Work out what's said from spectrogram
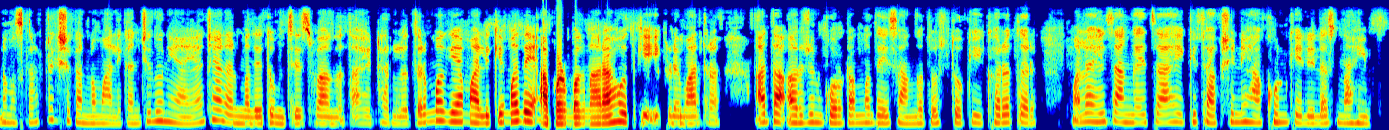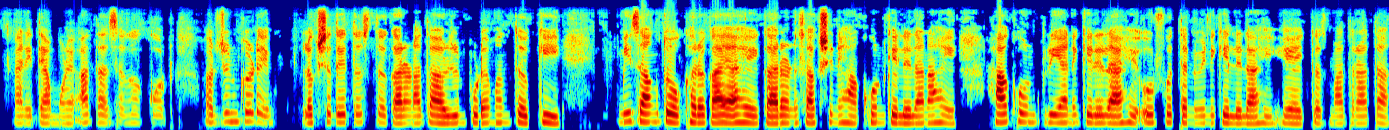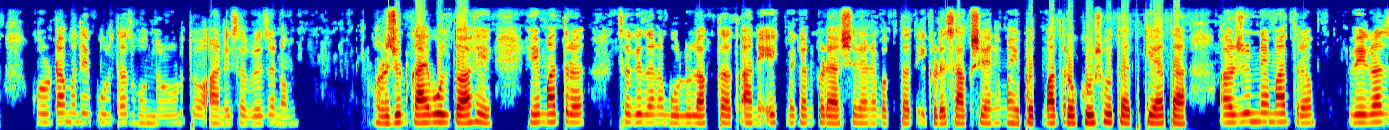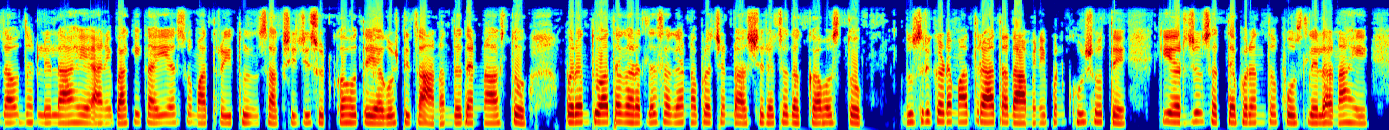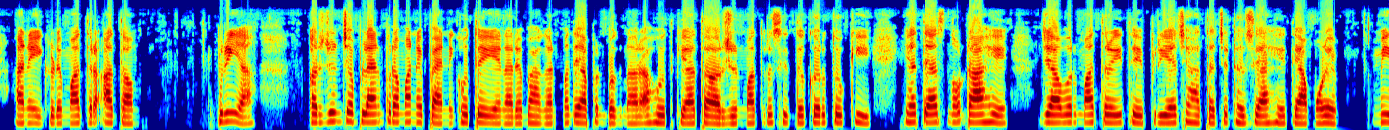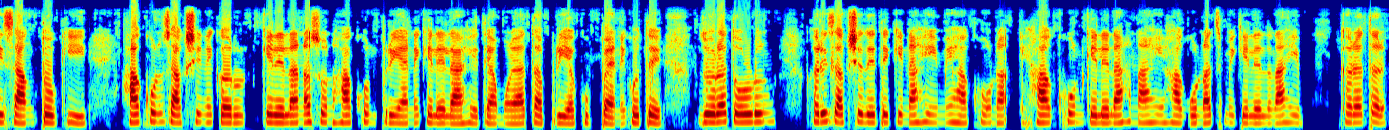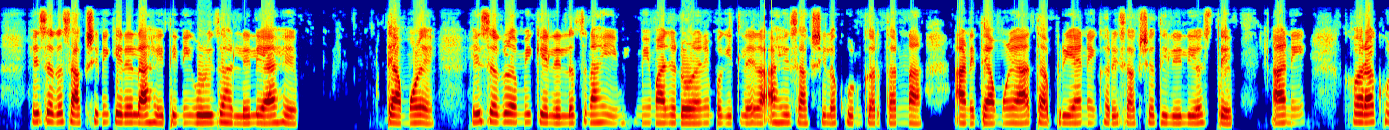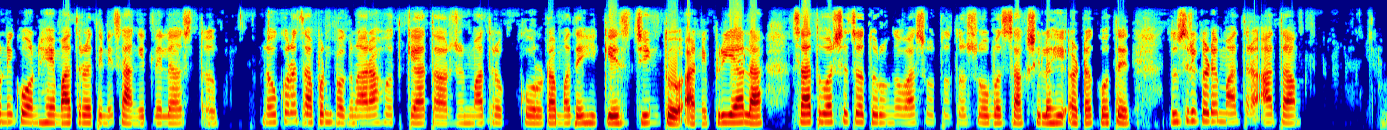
नमस्कार प्रेक्षकांनो मालिकांची दुनिया या चॅनलमध्ये तुमचे स्वागत आहे. ठरलं तर मग या मालिकेमध्ये आपण बघणार आहोत की इकडे मात्र आता अर्जुन कोर्टामध्ये सांगत असतो की खरं तर मला हे सांगायचं आहे की साक्षीने हा खून केलेलाच नाही आणि त्यामुळे आता सगळं कोर्ट अर्जुनकडे लक्ष देत असतं. कारण आता अर्जुन पुढे म्हणतं की मी सांगतो खरं काय आहे कारण साक्षीने हा खून केलेला नाही. हा खून प्रियाने केलेला आहे उर्फ तन्वीने केलेला आहे. हे ऐकताच मात्र आता कोर्टामध्ये पुरताच गोंधळ उडतो आणि सगळेजण अर्जुन काय बोलतो आहे? हे मात्र सगळेजण बोलू लागतात आणि एकमेकांकडे आश्चर्याने बघतात. इकडे साक्षी आणि महिपत मात्र खुश होतात की आता अर्जुनने मात्र वेगळाच डाव धरलेला आहे आणि बाकी काही असो मात्र इथून साक्षीची सुटका होते या गोष्टीचा आनंद त्यांना असतो. परंतु आता घरातल्या सगळ्यांना प्रचंड आश्चर्याचा धक्का बसतो. दुसरीकडे मात्र आता दामिनी पण खुश होते की अर्जुन सत्यापर्यंत पोचलेला नाही आणि इकडे मात्र आता प्रिया अर्जुनच्या प्लॅन प्रमाणे पॅनिक होते. येणाऱ्या भागांमध्ये आपण बघणार आहोत की आता अर्जुन मात्र सिद्ध करतो की ह्या त्याच नोटा आहे ज्यावर मात्र इथे प्रियाच्या हाताचे ठसे आहे. त्यामुळे मी सांगतो की हा खून साक्षीने करून केलेला नसून हा खून प्रियाने केलेला आहे. त्यामुळे आता प्रिया खूप पॅनिक होते. जोरात ओरडून खरी साक्ष देते की नाही मी हा खून हा खून केलेला नाही हा गुन्हाच मी केलेला नाही. खरं तर हे सगळं साक्षीने केलेलं आहे. तिने गोळी झाडलेली आहे. त्यामुळे हे सगळं मी केलेलंच नाही. मी माझ्या डोळ्याने बघितलेलं आहे साक्षीला खून करताना आणि त्यामुळे आता प्रियाने खरी साक्ष दिलेली असते आणि खरा खुनी कोण हे मात्र तिने सांगितलेलं असतं. लवकरच आपण बघणार आहोत की आता अर्जुन मात्र कोर्टामध्ये ही केस जिंकतो आणि प्रियाला सात वर्षाचा तुरुंगवास होतो तर सोबत साक्षीलाही अटक होते. दुसरीकडे मात्र आता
